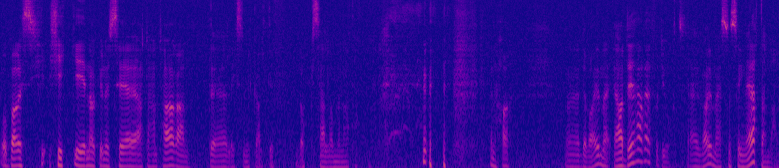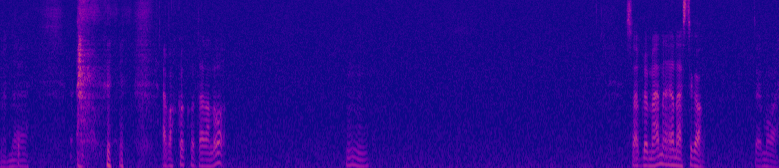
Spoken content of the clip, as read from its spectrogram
Å bare kikke inn og kunne se at han tar han det er liksom ikke alltid nok, selv om en har tatt den. eh, det var jo meg Ja, det har jeg fått gjort. Jeg var jo meg som signerte den, da, men uh, jeg var ikke akkurat der han lå. Mm. Så jeg blir med ned neste gang. Det må jeg.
